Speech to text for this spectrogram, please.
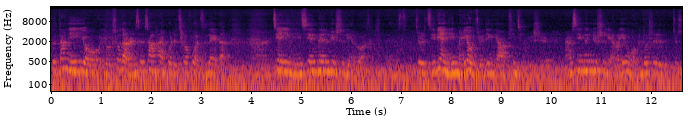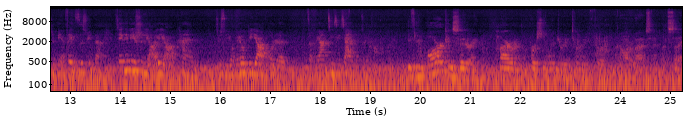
所以，当你有有受到人身伤害或者车祸之类的，嗯、建议您先跟律师联络，嗯， 就是即便您没有决定要聘请律师，然后先跟律师联络，因为我们都是就是免费咨询的，先跟律师聊一聊，看就是有没有必要或者怎么样进行下一步最好。If you are considering hiring a personal injury attorney for an auto accident, let's say,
